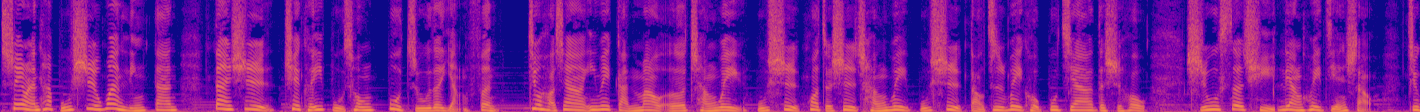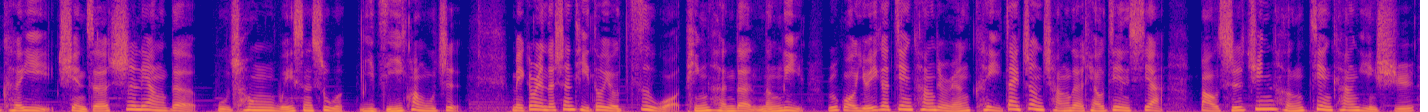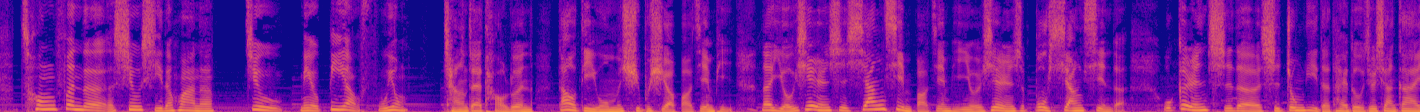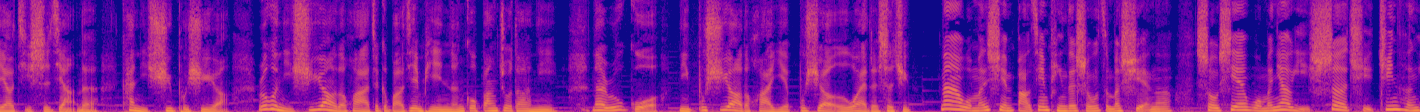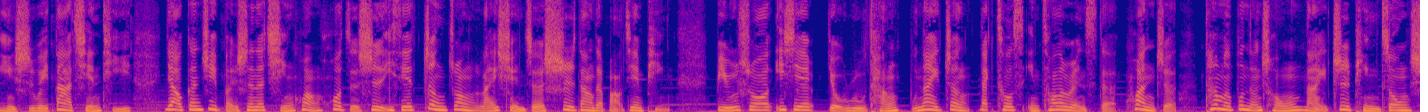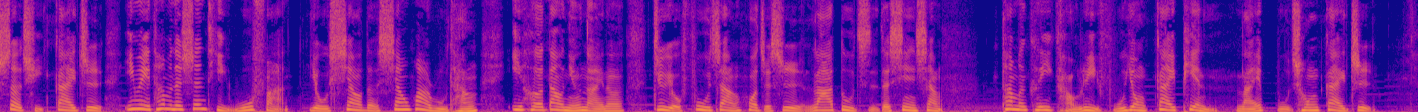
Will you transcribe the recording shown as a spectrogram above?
虽然它不是万灵丹，但是却可以补充不足的养分。就好像因为感冒而肠胃不适，或者是肠胃不适导致胃口不佳的时候，食物摄取量会减少，就可以选择适量的补充维生素以及矿物质。每个人的身体都有自我平衡的能力。如果有一个健康的人可以在正常的条件下保持均衡健康饮食、充分的休息的话呢，就没有必要服用。常在讨论到底我们需不需要保健品？那有一些人是相信保健品，有一些人是不相信的。我个人持的是中立的态度，就像刚才药剂师讲的，看你需不需要。如果你需要的话，这个保健品能够帮助到你；那如果你不需要的话，也不需要额外的摄取。那我们选保健品的时候怎么选呢？首先，我们要以摄取均衡饮食为大前提，要根据本身的情况或者是一些症状来选择适当的保健品。比如说，一些有乳糖不耐症 （lactose intolerance） 的患者，他们不能从奶制品中摄取钙质，因为他们的身体无法有效的消化乳糖，一喝到牛奶呢，就有腹胀或者是拉肚子的现象。他们可以考虑服用钙片来补充钙质。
